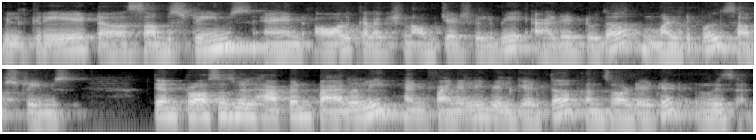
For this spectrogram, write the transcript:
will create uh, substreams and all collection objects will be added to the multiple substreams then process will happen parallelly and finally we'll get the consolidated result.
